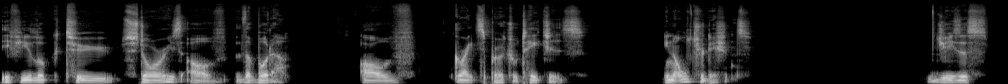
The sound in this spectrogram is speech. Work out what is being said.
if you look to stories of the Buddha, of great spiritual teachers in all traditions, Jesus,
